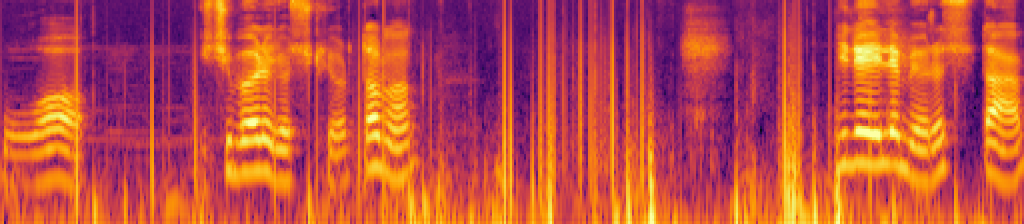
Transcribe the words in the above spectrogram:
Wow. İçi böyle gözüküyor. Tamam. Yine eğilemiyoruz. Tamam.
